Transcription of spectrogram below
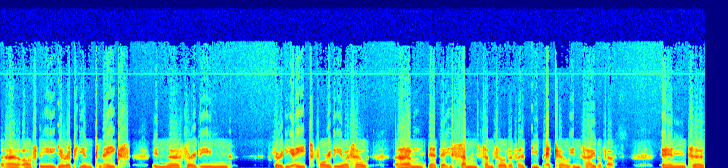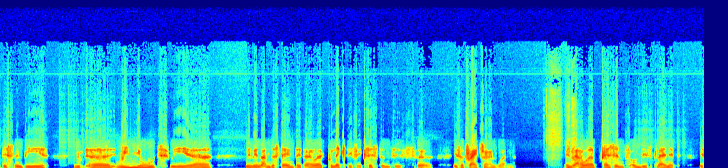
uh, of the European plagues in 1338, 40 or so. Um, that there is some some sort of a deep echo inside of us, and uh, this will be uh, renewed, we uh, we will understand that our collective existence is uh, is a fragile one, you and know, our presence on this planet is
